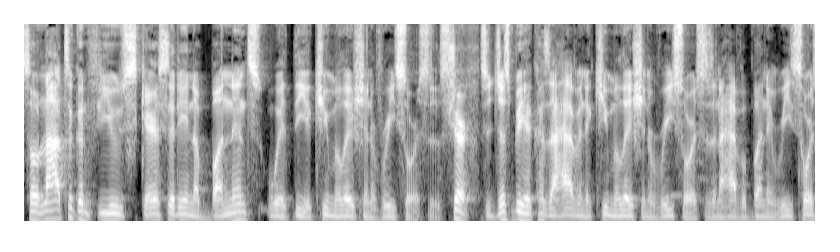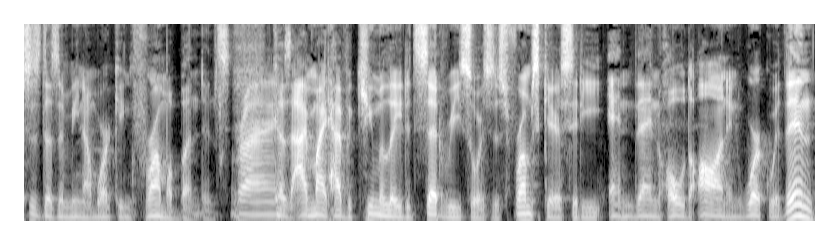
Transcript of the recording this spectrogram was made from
so not to confuse scarcity and abundance with the accumulation of resources. Sure. So just because I have an accumulation of resources and I have abundant resources doesn't mean I'm working from abundance. Right. Because I might have accumulated said resources from scarcity and then hold on and work within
